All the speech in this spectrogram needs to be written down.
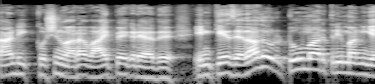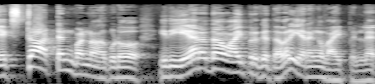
தாண்டி கொஷின் வர வாய்ப்பே கிடையாது. இன்கேஸ் ஏதாவது ஒரு டூ மார்க் த்ரீ மார்க் நீங்கள் எக்ஸ்ட்ரா அட்டன் பண்ணால் கூட இது ஏற தான் வாய்ப்பு இருக்க தவிர இறங்க வாய்ப்பு இல்லை.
